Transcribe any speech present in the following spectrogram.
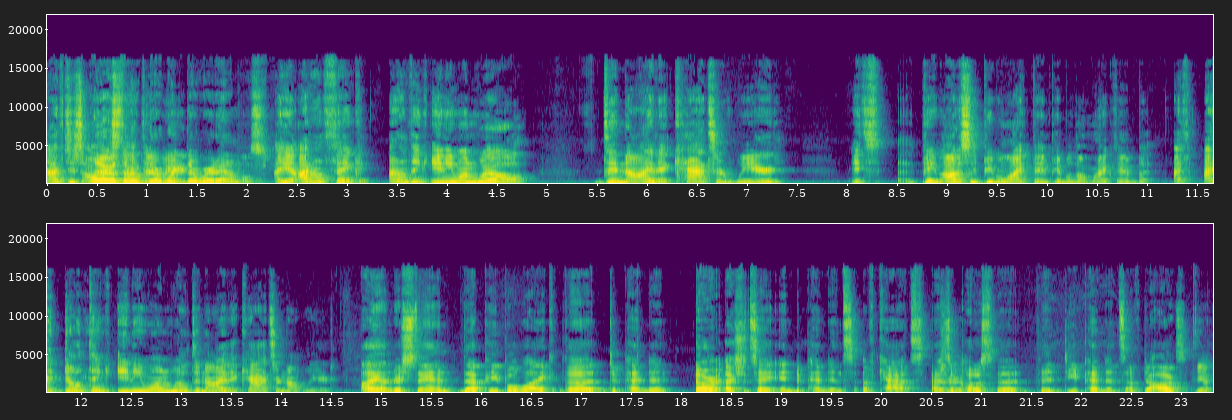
I've just No, always they're, thought they're, they're, weird. weird. they're weird animals. I, yeah, I don't think I don't think anyone will deny that cats are weird. It's obviously people like them, people don't like them, but I I don't think anyone will deny that cats are not weird. I understand that people like the dependent, or I should say, independence of cats as True. opposed to the, the dependence of dogs. Yep.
